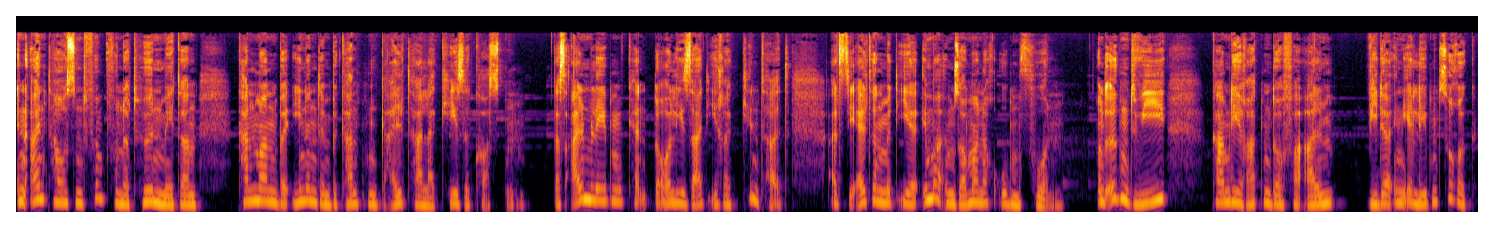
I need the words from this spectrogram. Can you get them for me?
In 1500 Höhenmetern kann man bei ihnen den bekannten Geiltaler Käse kosten. Das Almleben kennt Dorli seit ihrer Kindheit, als die Eltern mit ihr immer im Sommer nach oben fuhren. Und irgendwie kam die Rattendorfer Alm wieder in ihr Leben zurück.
